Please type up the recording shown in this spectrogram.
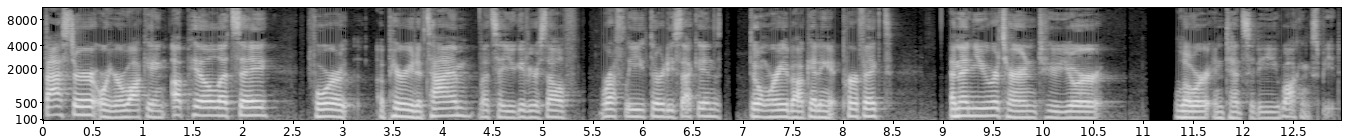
faster or you're walking uphill, let's say, for a period of time. Let's say you give yourself roughly 30 seconds. Don't worry about getting it perfect. And then you return to your lower intensity walking speed.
